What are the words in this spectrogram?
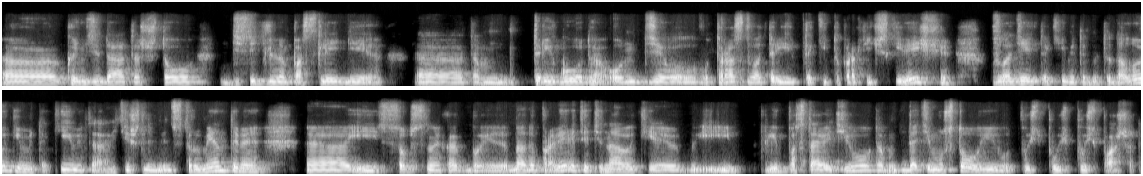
э, кандидата, что действительно последние там три года он делал вот раз, два, три такие-то практические вещи, владеет такими-то методологиями, такими-то айтишными инструментами, э, и, собственно, как бы надо проверить эти навыки и, и поставить его, там, дать ему стол и вот пусть, пусть, пусть пашет.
